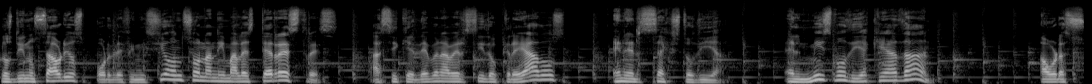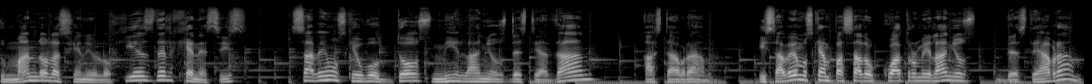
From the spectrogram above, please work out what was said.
Los dinosaurios, por definición, son animales terrestres, así que deben haber sido creados en el sexto día, el mismo día que Adán. Ahora, sumando las genealogías del Génesis, sabemos que hubo dos mil años desde Adán hasta Abraham, y sabemos que han pasado cuatro mil años desde Abraham.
